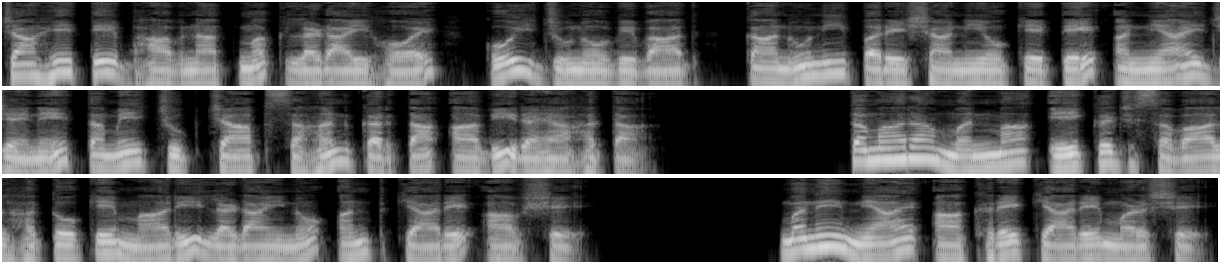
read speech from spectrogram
ચાહે તે ભાવનાત્મક લડાઈ હોય, કોઈ જૂનો વિવાદ, કાનૂની પરેશાનીઓ કે તે અન્યાય જેને તમે ચૂપચાપ સહન કરતા આવી રહ્યા હતા. તમારા મનમાં એક જ સવાલ હતો કે મારી લડાઈનો અંત ક્યારે આવશે? મને ન્યાય આખરે ક્યારે મળશે?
